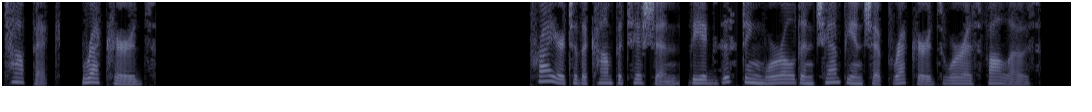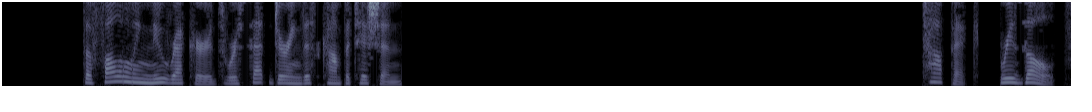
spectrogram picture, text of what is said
Topic: Records. Prior to the competition, the existing world and championship records were as follows. The following new records were set during this competition. Topic. Results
